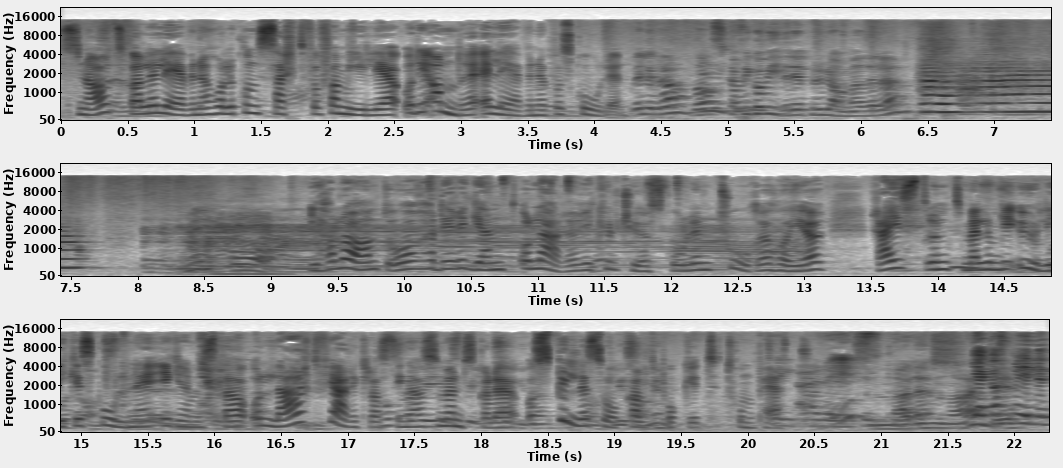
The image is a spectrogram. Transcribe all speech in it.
Snart skal elevene holde konsert for familie og de andre elevene på skolen. Veldig bra. Da skal vi gå videre i programmet, dere. I halvannet år har dirigent og lærer i kulturskolen Tore Hoier reist rundt mellom de ulike skolene i Grimstad og lært fjerdeklassinger som ønsker det, å spille såkalt pocket-trompet. Jeg kan spille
